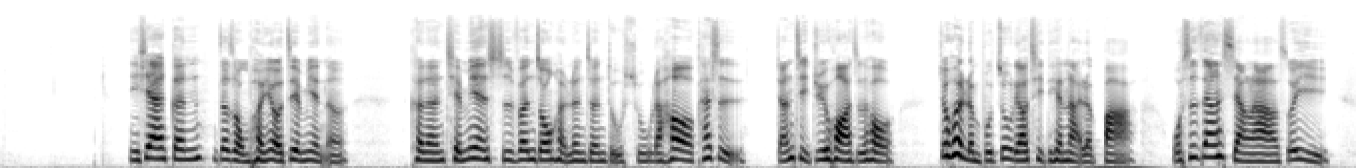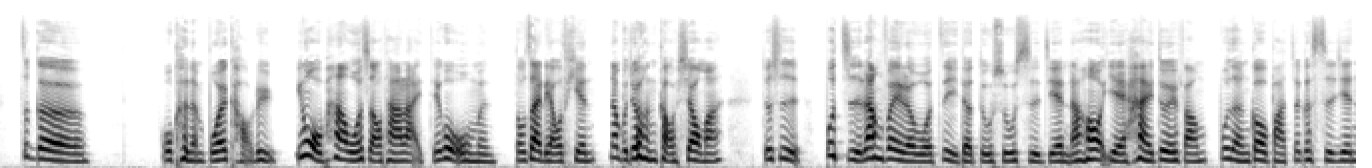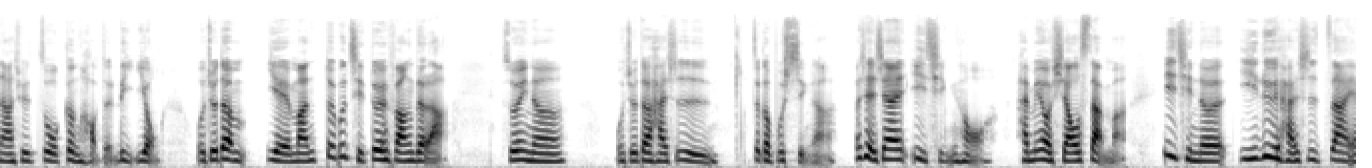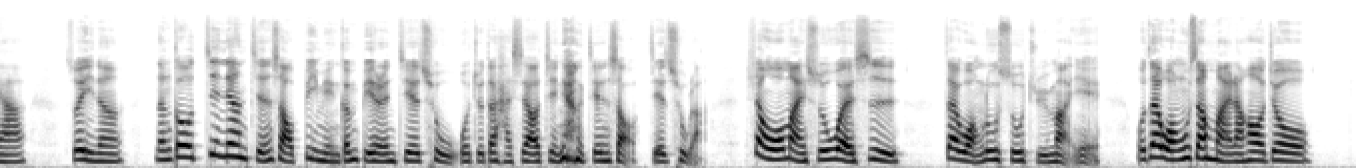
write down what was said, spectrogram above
你现在跟这种朋友见面呢，可能前面十分钟很认真读书，然后开始讲几句话之后，就会忍不住聊起天来了吧？我是这样想啦，所以这个我可能不会考虑。因为我怕我找他来，结果我们都在聊天，那不就很搞笑吗？就是不止浪费了我自己的读书时间，然后也害对方不能够把这个时间拿去做更好的利用。我觉得也蛮对不起对方的啦。所以呢，我觉得还是这个不行啊。而且现在疫情吼还没有消散嘛，疫情的疑虑还是在啊。所以呢。能够尽量减少避免跟别人接触，我觉得还是要尽量减少接触啦。像我买书，我也是在网络书局买耶。我在网络上买，然后就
